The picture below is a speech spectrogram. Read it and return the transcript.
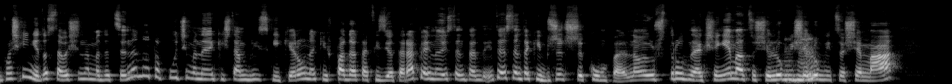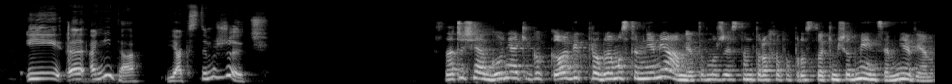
właśnie nie dostały się na medycynę, no to pójdźmy na jakiś tam bliski kierunek i wpada ta fizjoterapia no jest ten, i to jest ten taki brzydszy kumpel. No już trudno, jak się nie ma, co się lubi, mhm. się lubi, co się ma. I e, Anita, jak z tym żyć? Znaczy się ogólnie jakiegokolwiek problemu z tym nie miałam. Ja to może jestem trochę po prostu jakimś odmieńcem, nie wiem.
